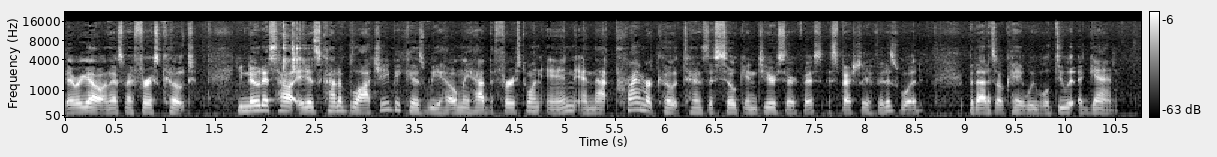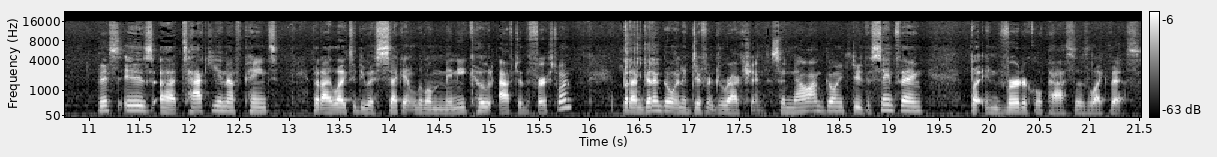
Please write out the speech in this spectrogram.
There we go, and that's my first coat. You notice how it is kind of blotchy because we only had the first one in and that primer coat tends to soak into your surface, especially if it is wood, but that is okay, we will do it again. This is uh, tacky enough paint that I like to do a second little mini coat after the first one, but I'm going to go in a different direction. So now I'm going to do the same thing, but in vertical passes like this.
